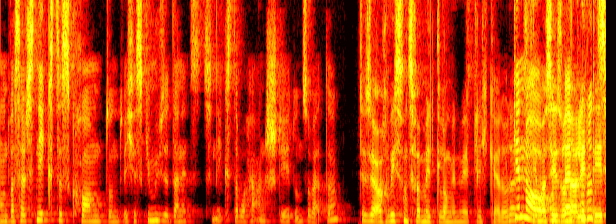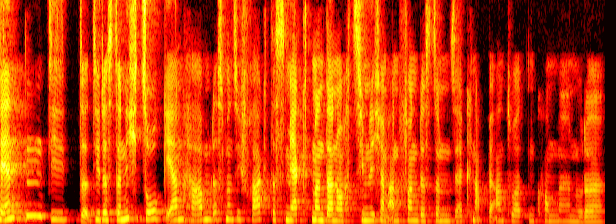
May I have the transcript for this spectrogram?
und was als nächstes kommt und welches Gemüse dann jetzt nächste Woche ansteht und so weiter. Das ist ja auch Wissensvermittlung in Wirklichkeit, oder? Genau, und bei Produzenten, die, die das dann nicht so gern haben, dass man sie fragt, das merkt man dann auch ziemlich am Anfang, dass dann sehr knappe Antworten kommen oder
